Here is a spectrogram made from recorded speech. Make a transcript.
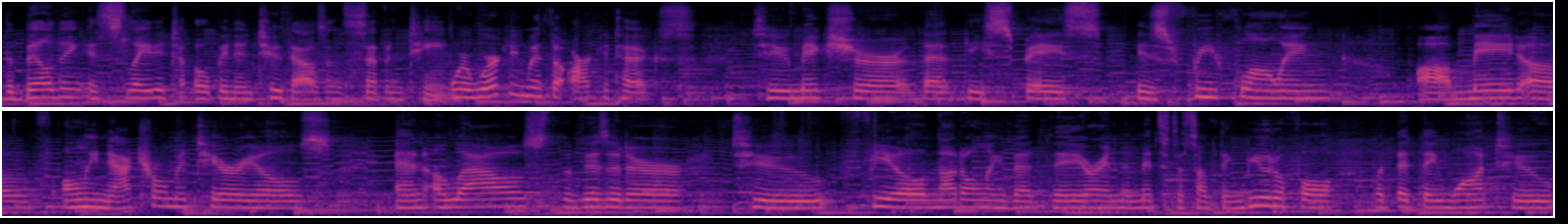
The building is slated to open in 2017. We're working with the architects to make sure that the space is free-flowing, uh, made of only natural materials, and allows the visitor to feel not only that they are in the midst of something beautiful, but that they want to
